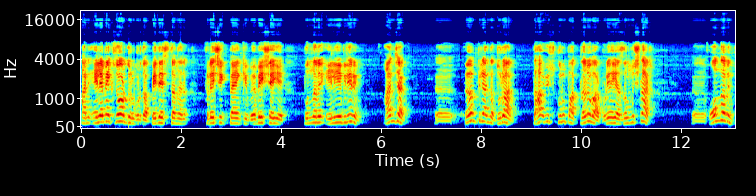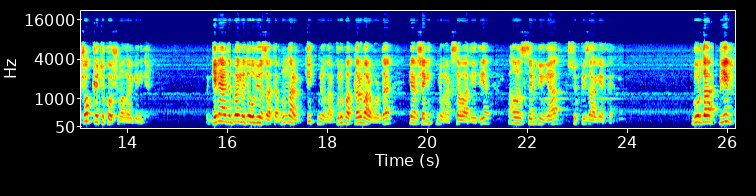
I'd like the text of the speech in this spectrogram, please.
Hani elemek zordur burada. Bedestan'ı, Flashing Bank'i, Bebeşe'yi bunları eleyebilirim. Ancak e, ön planda duran daha üst grup atları var. Buraya yazılmışlar. E, onların çok kötü koşmaları gerekir. Genelde böyle de oluyor zaten. Bunlar gitmiyorlar. Grup atları var burada. Yarışa gitmiyorlar kısa vadeye diye. Alın size bir dünya sürpriz AGF. Burada bir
